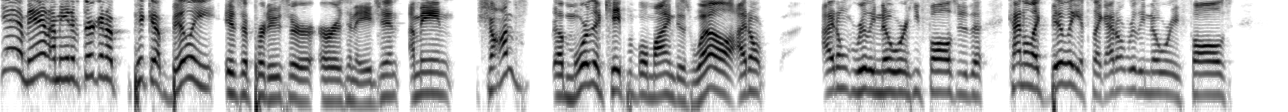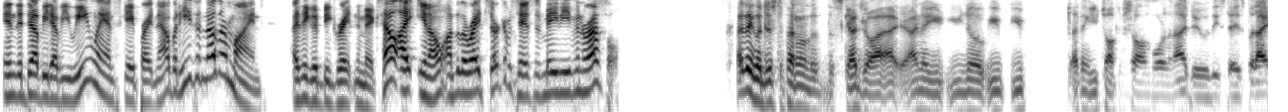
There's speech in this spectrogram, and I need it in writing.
Yeah, man. I mean, if they're gonna pick up Billy as a producer or as an agent, I mean, Sean's a more than capable mind as well. I don't, I don't really know where he falls into the kind of like Billy. It's like I don't really know where he falls in the WWE landscape right now, but he's another mind. I think would be great in the mix. Hell, I, you know, under the right circumstances, maybe even wrestle. I think it would just depend on the, the schedule. I I know you you know you you I think you talk to Sean more than I do these days, but I,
